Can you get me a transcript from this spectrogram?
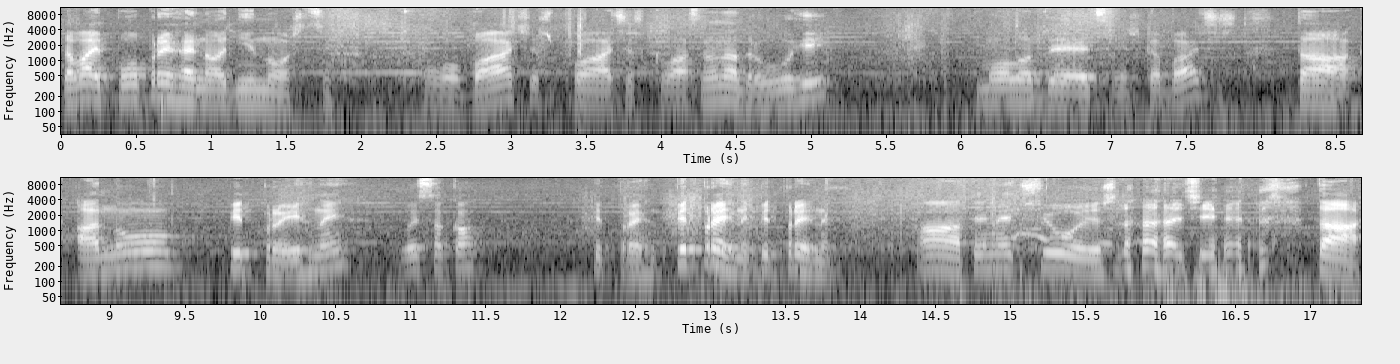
давай попригай на одній ножці. О, бачиш, бачиш, класно. На другій. Молодець, Мішка, бачиш? Так, а ну, підпригни високо. Підпригни. Підпригни, підпригни. А, ти не чуєш, да? Чи... Так,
